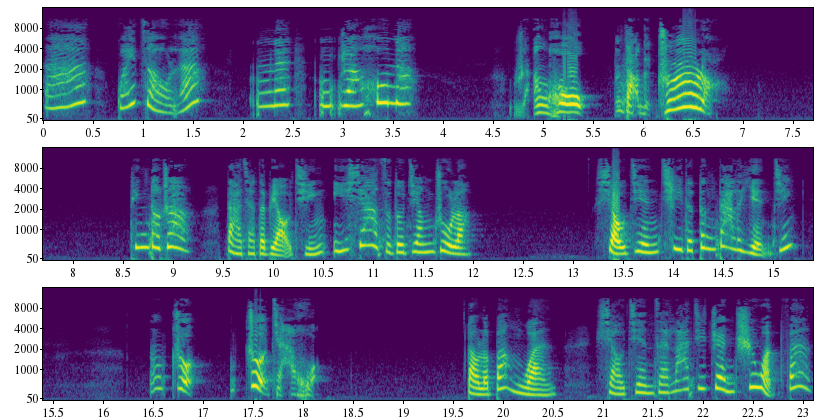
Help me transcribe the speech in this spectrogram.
啊，拐走了？那然后呢？然后他给吃了。听到这儿，大家的表情一下子都僵住了。小健气得瞪大了眼睛。嗯，这这家伙。到了傍晚，小健在垃圾站吃晚饭，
